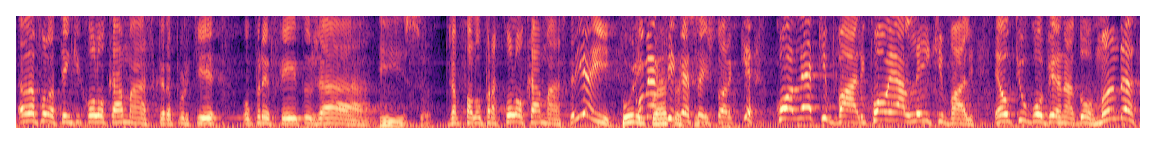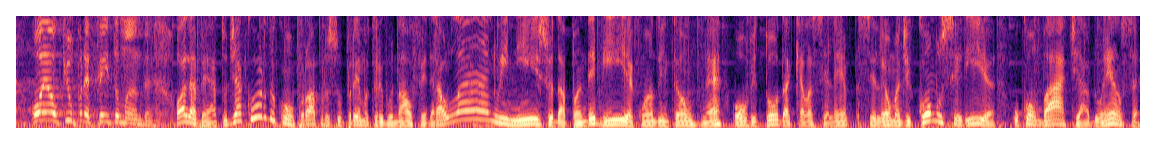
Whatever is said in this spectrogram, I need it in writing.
ela falou: tem que colocar máscara, porque o prefeito já Isso. já falou pra colocar máscara. E aí? Por como é que enquanto, fica essa assim. história? Que- qual é que vale? Qual é a lei que vale? É o que o governador manda ou é o que o prefeito manda? Olha, Beto, de acordo com o próprio Supremo Tribunal Federal, lá no início da pandemia, quando então, né, houve toda aquela cele- celeuma de como seria o combate à doença,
